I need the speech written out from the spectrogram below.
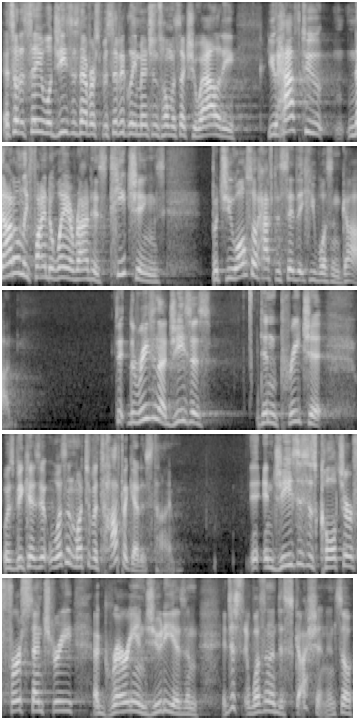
And so to say, well, Jesus never specifically mentions homosexuality, you have to not only find a way around his teachings, but you also have to say that he wasn't God. The reason that Jesus didn't preach it was because it wasn't much of a topic at his time. In Jesus' culture, first century agrarian Judaism, it just it wasn't a discussion. And so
